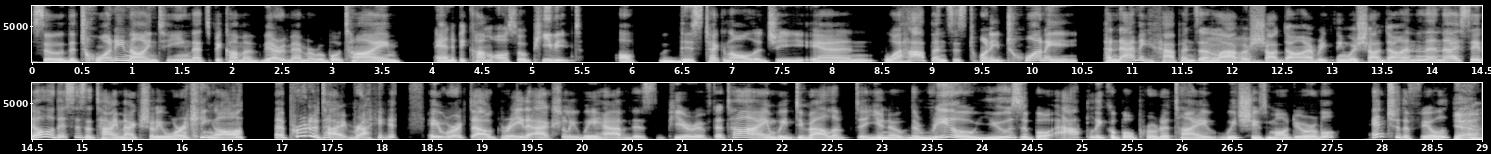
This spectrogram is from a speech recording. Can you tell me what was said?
So the 2019, that's become a very memorable time and it become also a pivot of this technology. And what happens is 2020, pandemic happens and lab was shut down, everything was shut down. And then I said, oh, this is a time actually working on a prototype, right? It worked out great. Actually, we have this period of the time we developed, you know, the real usable, applicable prototype, which is more durable into the field. Yeah.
